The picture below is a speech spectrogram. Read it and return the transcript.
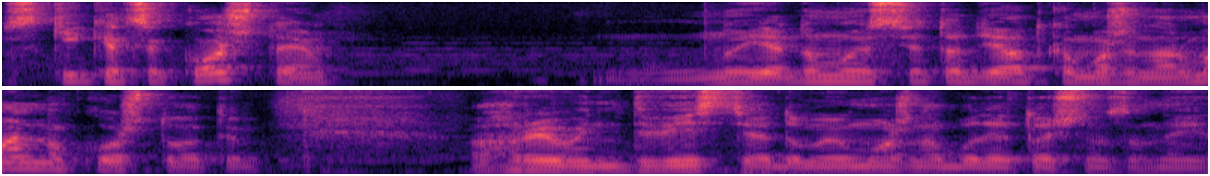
скільки це коштує. Ну, я думаю, світодіодка може нормально коштувати. Гривень 200, я думаю, можна буде точно за неї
